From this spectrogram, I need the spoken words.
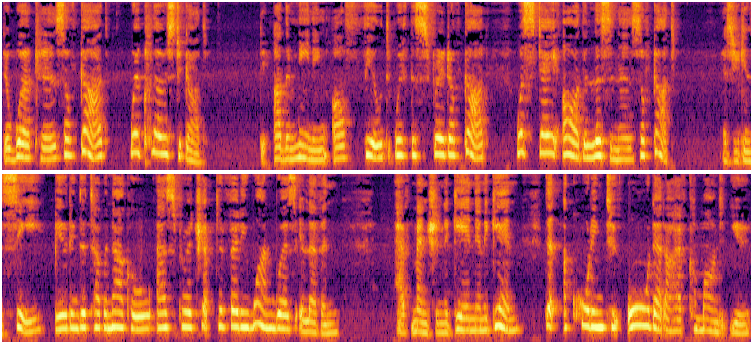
the workers of God, were close to God. The other meaning of filled with the Spirit of God was they are the listeners of God. As you can see, building the tabernacle as per chapter 31 verse 11, I have mentioned again and again that according to all that I have commanded you,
